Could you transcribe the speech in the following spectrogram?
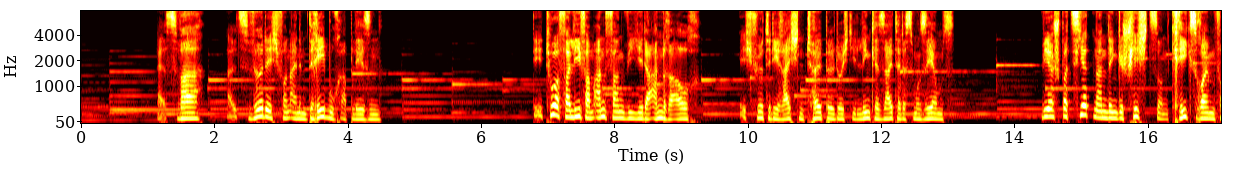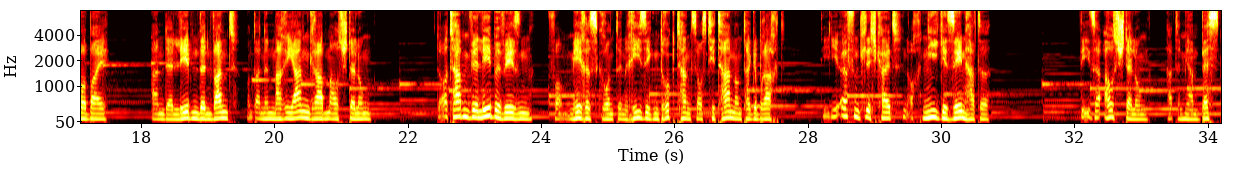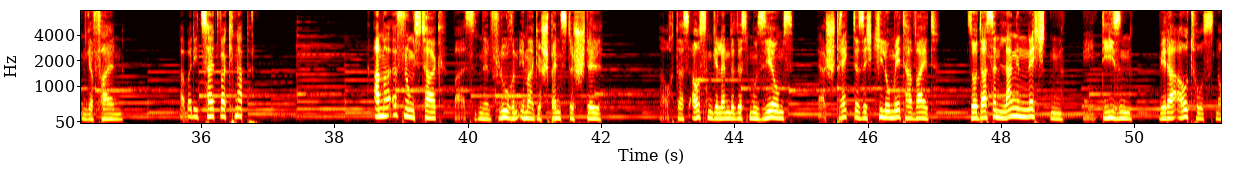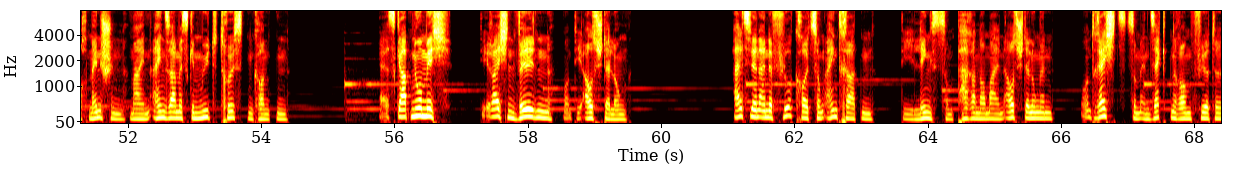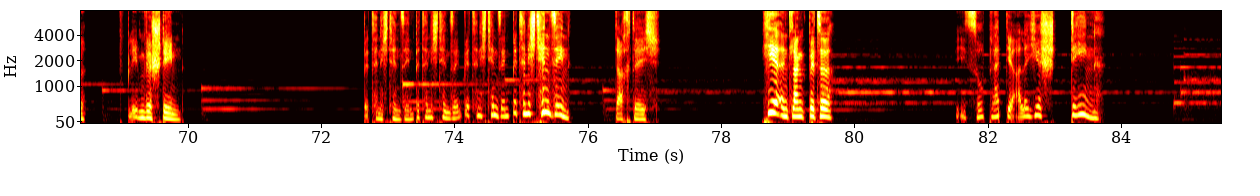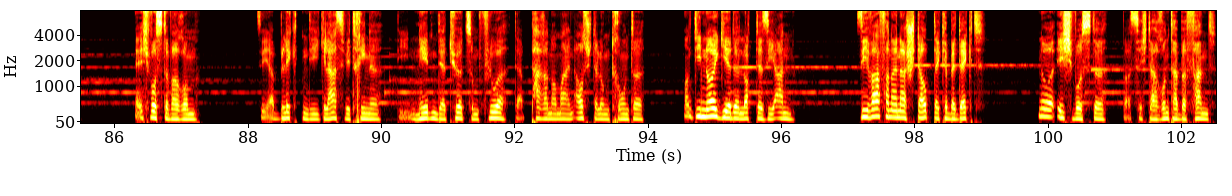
Es war, als würde ich von einem Drehbuch ablesen. Die Tour verlief am Anfang wie jeder andere auch. Ich führte die reichen Tölpel durch die linke Seite des Museums. Wir spazierten an den Geschichts- und Kriegsräumen vorbei, an der lebenden Wand und an den Marianengrabenausstellungen. Dort haben wir Lebewesen vom Meeresgrund in riesigen Drucktanks aus Titan untergebracht, die die Öffentlichkeit noch nie gesehen hatte. Diese Ausstellung hatte mir am besten gefallen, aber die Zeit war knapp. Am Eröffnungstag war es in den Fluren immer gespenstisch still. Auch das Außengelände des Museums erstreckte sich kilometerweit, sodass in langen Nächten wie diesen weder Autos noch Menschen mein einsames Gemüt trösten konnten. Es gab nur mich die reichen Wilden und die Ausstellung. Als wir in eine Flurkreuzung eintraten, die links zum paranormalen Ausstellungen und rechts zum Insektenraum führte, blieben wir stehen. Bitte nicht hinsehen, bitte nicht hinsehen, bitte nicht hinsehen, bitte nicht hinsehen, dachte ich. Hier entlang bitte. Wieso bleibt ihr alle hier stehen? Ich wusste warum. Sie erblickten die Glasvitrine, die neben der Tür zum Flur der paranormalen Ausstellung thronte, und die Neugierde lockte sie an. Sie war von einer Staubdecke bedeckt. Nur ich wusste, was sich darunter befand,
